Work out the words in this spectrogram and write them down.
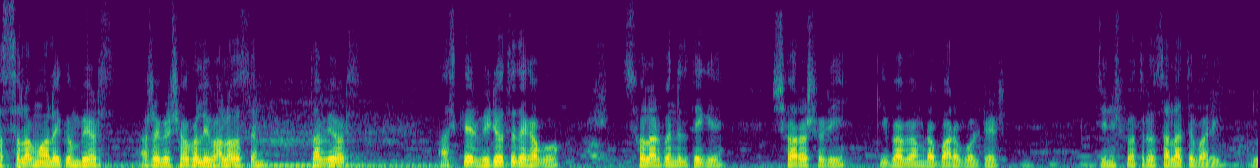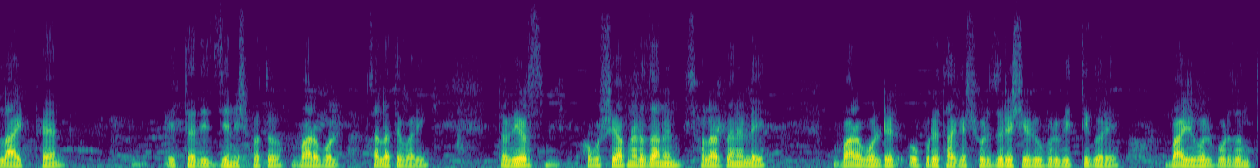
আসসালামু আলাইকুম ভিউয়ার্স, আশা করি সকলেই ভালো আছেন। তা ভিউয়ার্স, আজকের ভিডিওতে দেখাবো সোলার প্যানেল থেকে সরাসরি কীভাবে আমরা বারো ভোল্টের জিনিসপত্র চালাতে পারি লাইট ফ্যান ইত্যাদি জিনিসপত্র বারো ভোল্ট চালাতে পারি। তো ভিউয়ার্স, অবশ্যই আপনারা জানেন সোলার প্যানেলে বারো ভোল্টের উপরে থাকে সূর্য রেশিয়ার উপর ভিত্তি করে বাইশ ভোল্ট পর্যন্ত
